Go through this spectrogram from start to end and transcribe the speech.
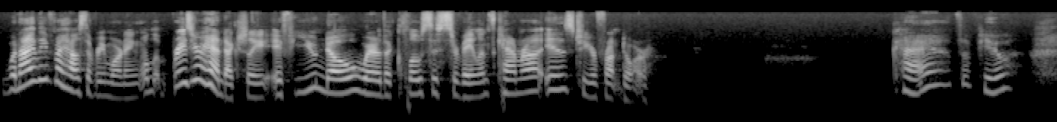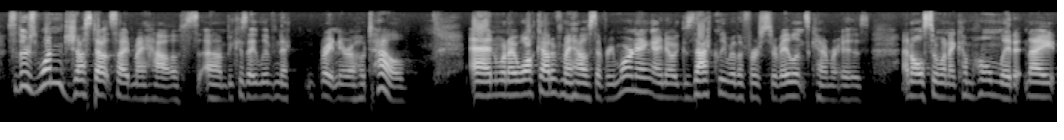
when I leave my house every morning, well, raise your hand actually if you know where the closest surveillance camera is to your front door. Okay, that's a few. So there's one just outside my house um, because I live right near a hotel. And when I walk out of my house every morning, I know exactly where the first surveillance camera is. And also when I come home late at night,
